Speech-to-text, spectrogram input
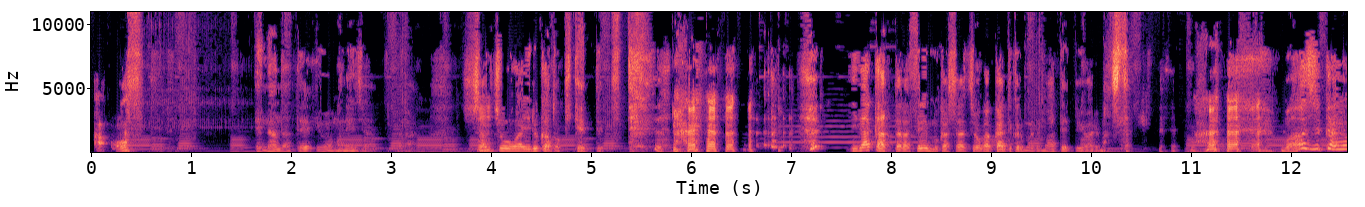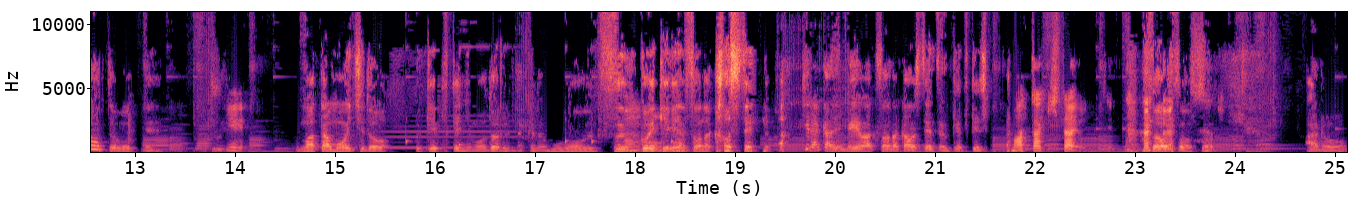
あ、おっすえ、なんだって？今マネージャーって言ったら、社長はいるかと聞けって、つって。いなかったら専務か社長が帰ってくるまで待てって言われました。マジかよと思って。すげえ。またもう一度受付に戻るんだけど、もうすっごい怪げそうな顔してんの。明らかに迷惑そうな顔してるんですよ、受付所。また来たよって。そうそうそう。あの、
